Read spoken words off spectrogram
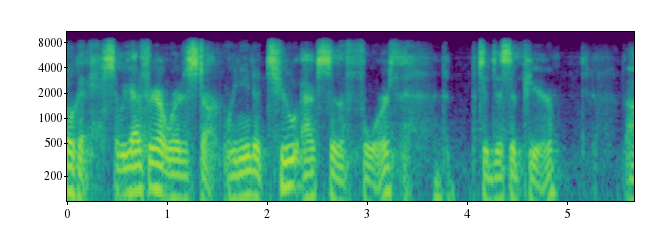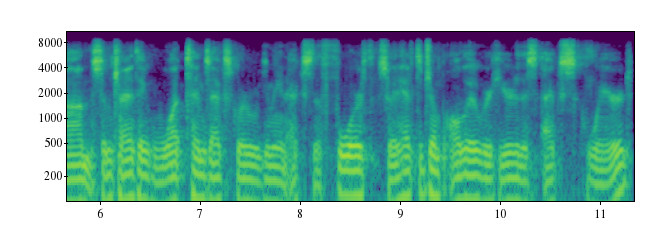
Okay, so we got to figure out where to start. We need a 2x to the fourth to disappear. Um, so I'm trying to think what times x squared would give me an x to the fourth. So I'd have to jump all the way over here to this x squared.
